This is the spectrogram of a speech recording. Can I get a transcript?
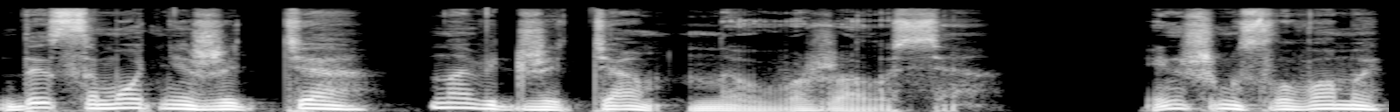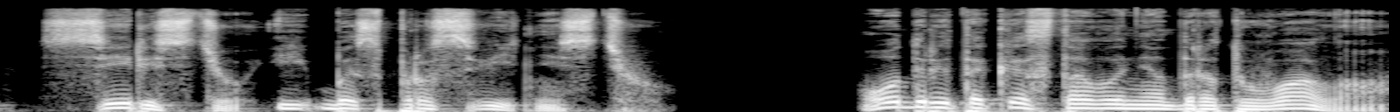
де самотнє життя навіть життям не вважалося, іншими словами, сірістю і безпросвітністю. Одрі таке ставлення дратувало,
